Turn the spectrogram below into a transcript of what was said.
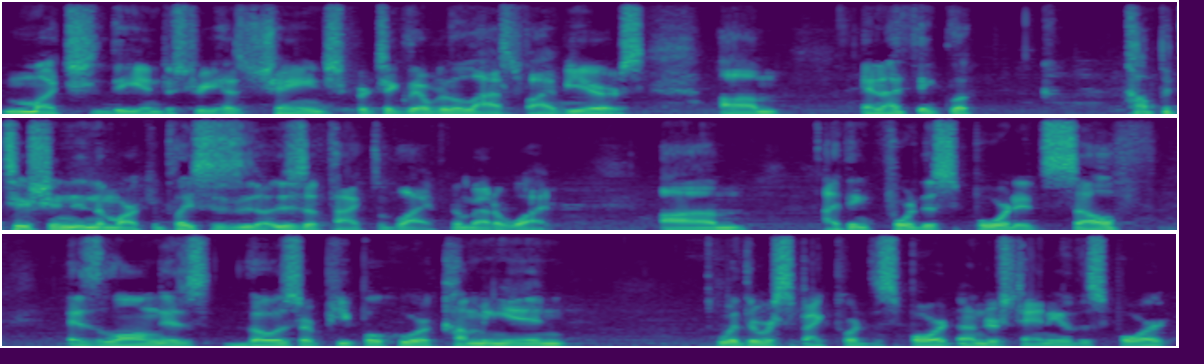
much the industry has changed, particularly over the last five years. Um, and I think, look, competition in the marketplace is, is a fact of life, no matter what. Um, I think for the sport itself, as long as those are people who are coming in with a respect toward the sport, understanding of the sport,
